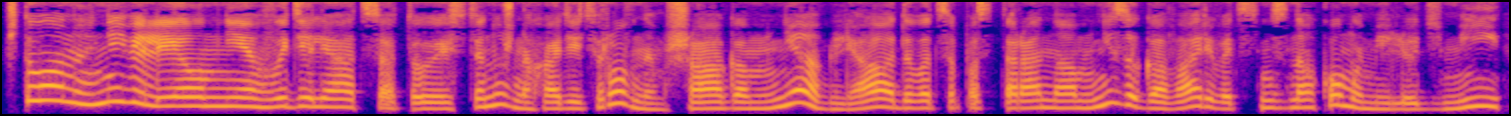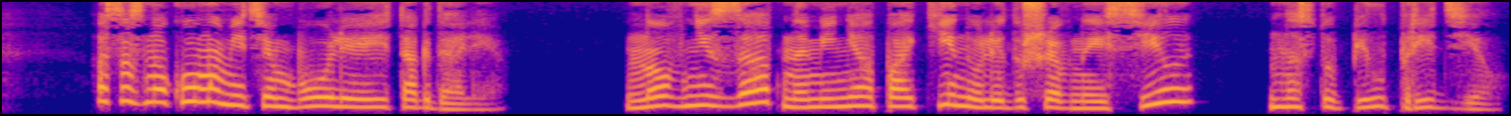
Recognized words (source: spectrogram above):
Что он не велел мне выделяться, то есть нужно ходить ровным шагом, не оглядываться по сторонам, не заговаривать с незнакомыми людьми, а со знакомыми тем более и так далее. Но внезапно меня покинули душевные силы, наступил предел.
